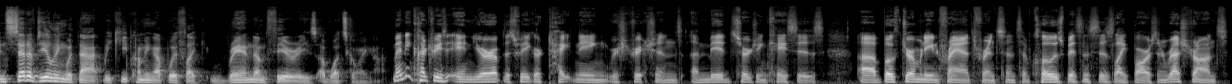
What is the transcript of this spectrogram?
instead of dealing with that, we keep coming up with like random theories of what's going on. Many countries in Europe this week are tightening restrictions amid surging cases. Uh, both Germany and France, for instance, have closed businesses like bars and restaurants,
